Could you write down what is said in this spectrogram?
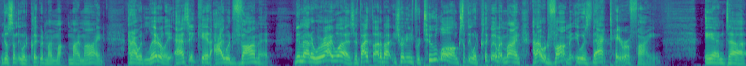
until something would click with my, my mind. And I would literally, as a kid, I would vomit didn't matter where I was. If I thought about eternity for too long, something would click in my mind and I would vomit. It was that terrifying. And uh,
